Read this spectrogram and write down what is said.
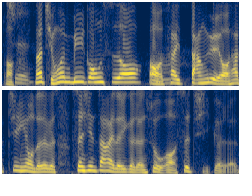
哦。是。那请问 B 公司哦哦，在当月哦，他禁用的这个身心障碍的一个人数哦是几个人？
